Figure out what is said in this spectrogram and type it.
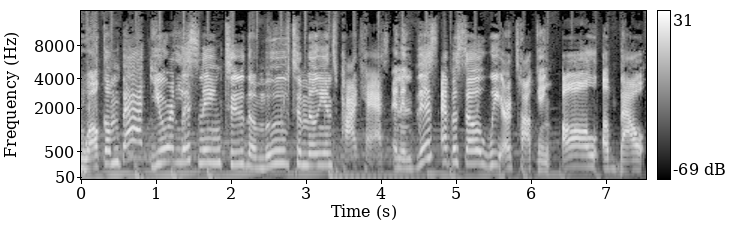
Welcome back. You're listening to the Move to Millions podcast. And in this episode, we are talking all about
